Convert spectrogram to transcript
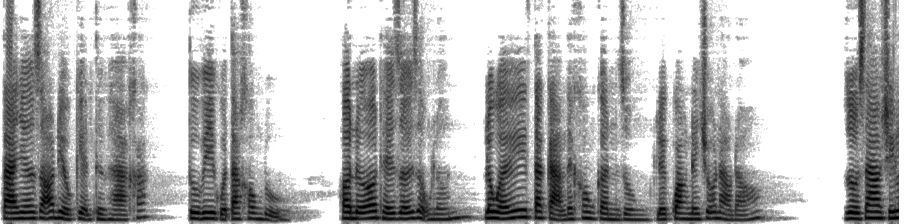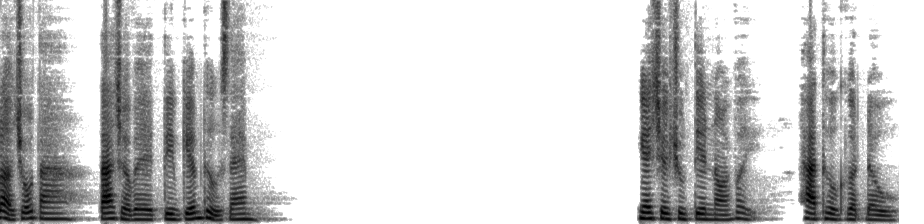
Ta nhớ rõ điều kiện thường hà khắc. Tu vi của ta không đủ. Hơn nữa, thế giới rộng lớn, Lúc ấy ta cảm thấy không cần dùng Lấy quang đến chỗ nào đó. Dù sao chính là ở chỗ ta Ta trở về tìm kiếm thử xem. Nghe Trương Trung Tiên nói vậy, Hạ Thược gật đầu.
